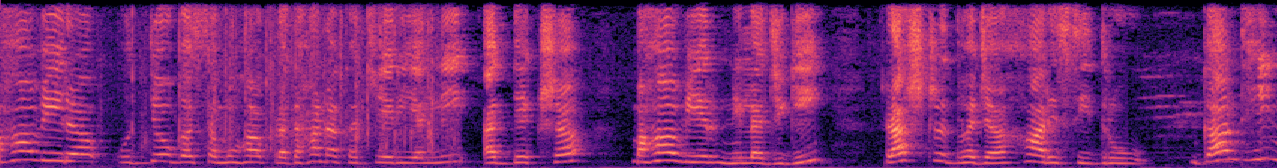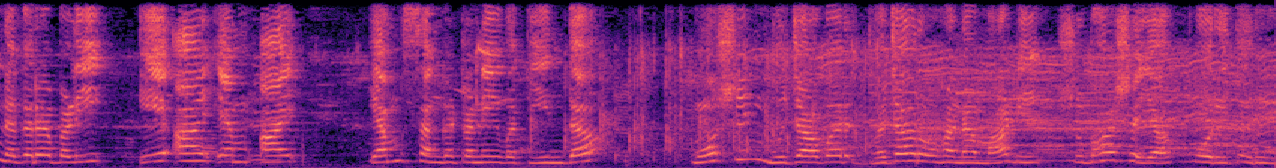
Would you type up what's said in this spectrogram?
ಮಹಾವೀರ ಉದ್ಯೋಗ ಸಮೂಹ ಪ್ರಧಾನ ಕಚೇರಿಯಲ್ಲಿ ಅಧ್ಯಕ್ಷ ಮಹಾವೀರ್ ನಿಲಜಿಗಿ ರಾಷ್ಟ್ರಧ್ವಜ ಹಾರಿಸಿದ್ರು. ಗಾಂಧಿನಗರ ಬಳಿ ಎಐಎಂಐ ಎಂ ಸಂಘಟನೆ ವತಿಯಿಂದ ಮೋಷಿನ್ ಮುಜಾವರ್ ಧ್ವಜಾರೋಹಣ ಮಾಡಿ ಶುಭಾಶಯ ಕೋರಿದರು.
